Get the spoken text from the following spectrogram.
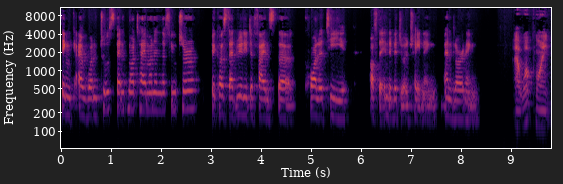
think I want to spend more time on in the future because that really defines the quality of the individual training and learning. At what point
